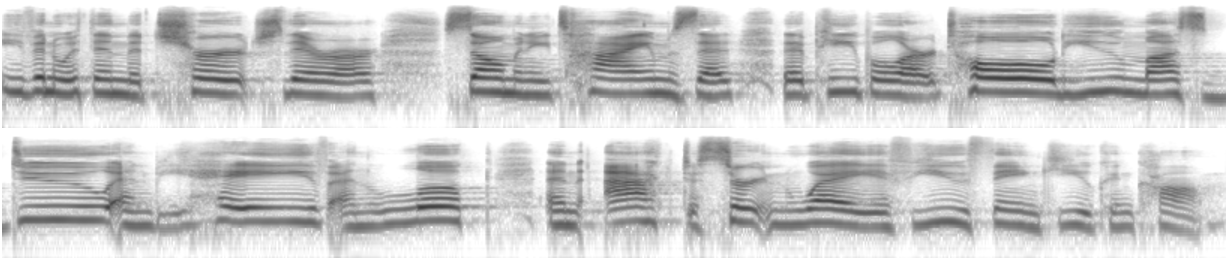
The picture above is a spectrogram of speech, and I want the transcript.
Even within the church, there are so many times that, that people are told you must do and behave and look and act a certain way if you think you can come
